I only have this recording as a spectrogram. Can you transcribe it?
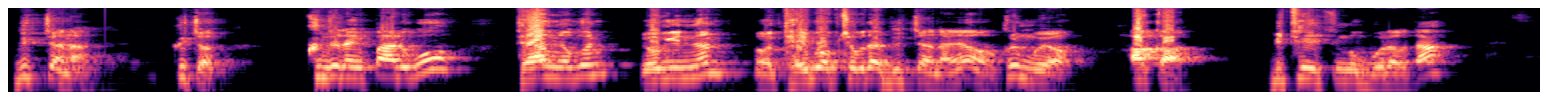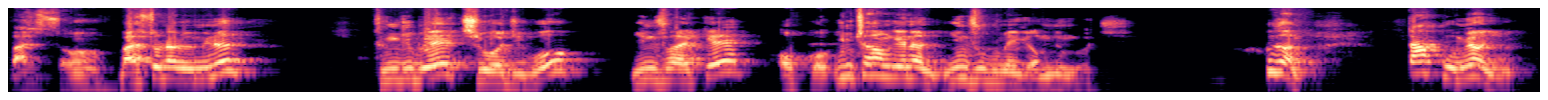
늦잖아. 그쵸? 근저당이 빠르고 대항력은 여기 있는 어, 대부업체보다 늦잖아요. 그럼 뭐요? 아까 밑에 있는 건 뭐라고 다? 말소. 어, 말소라는 의미는 등기부에 지워지고 인수할 게 없고 임차관계는 인수 금액이 없는 거지. 그러니까 딱 보면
